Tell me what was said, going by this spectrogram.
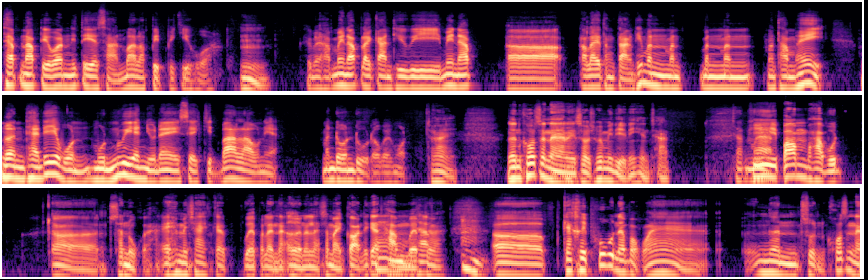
แทบนับเดียวว่านิตยสารบ้านเราปิดไปกี่หัว อืมใช่ไหมครับไม่นับรายการทีวี ไม่นับเอ่ออะไรต่างๆ ที่มันมันมันมันมันทำให้เงินแทนที่จะวนหมุนเวียนอยู่ในเศรษฐกิจบ้านเราเนี่ย มันโดนดูดออกไปหมด ใช่ เงินโฆษณาในโซเชียลมีเดียนี่เห็นชัดชัดพี่มากป้อมพาวุฒิเอ่อสนุกอะเอ๊ะไม่ใช่กับเว็บอะไรนะเออนั่นแหละสมัยก่อนที่แกอืมทำเว็บครับใช่ไหมเออแกเคยพูดนะบอกว่า เงินส่วนโฆษณา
